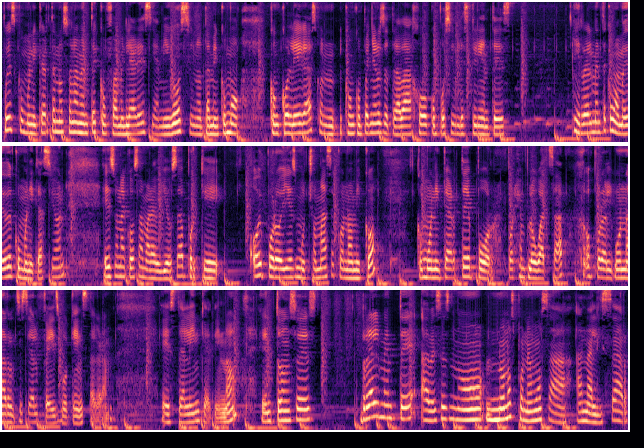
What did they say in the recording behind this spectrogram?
Puedes comunicarte no solamente con familiares y amigos, sino también como con colegas, con, con compañeros de trabajo, con posibles clientes. Y realmente como medio de comunicación es una cosa maravillosa porque hoy por hoy es mucho más económico comunicarte por, por ejemplo, WhatsApp o por alguna red social, Facebook, Instagram, este, LinkedIn, ¿no? Entonces, realmente a veces no, no nos ponemos a analizar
